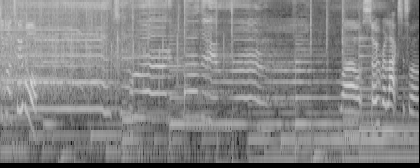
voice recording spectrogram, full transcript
She got two more. Wow, so relaxed as well.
